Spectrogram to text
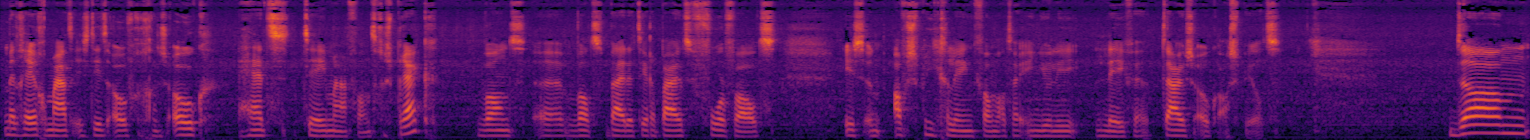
met regelmaat is dit overigens ook het thema van het gesprek. Want uh, wat bij de therapeut voorvalt, is een afspiegeling van wat er in jullie leven thuis ook afspeelt. Dan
